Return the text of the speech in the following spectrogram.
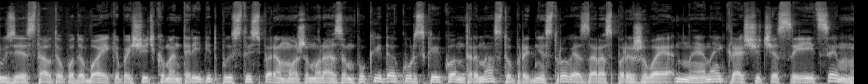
Друзі, ставте вподобайки, пишіть коментарі, підписуйтесь, переможемо разом. Поки йде курський контрнаступ, Придністров'я зараз переживає не найкращі часи, і цим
